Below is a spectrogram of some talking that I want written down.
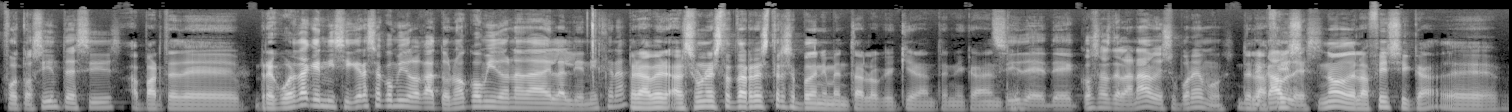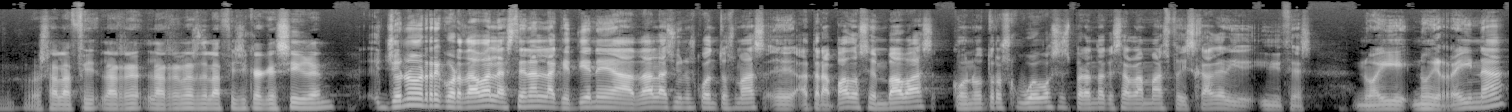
fotosíntesis. Aparte de... Recuerda que ni siquiera se ha comido el gato, no ha comido nada el alienígena. Pero a ver, al ser un extraterrestre se pueden inventar lo que quieran técnicamente. Sí, de, de cosas de la nave, suponemos. De, de la cables. No, de la física. de- o sea, la las reglas de la física que siguen. Yo no recordaba la escena en la que tiene a Dallas y unos cuantos más eh, atrapados en babas con otros huevos esperando a que salgan más facehugger y, y dices, no hay, no hay reina,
